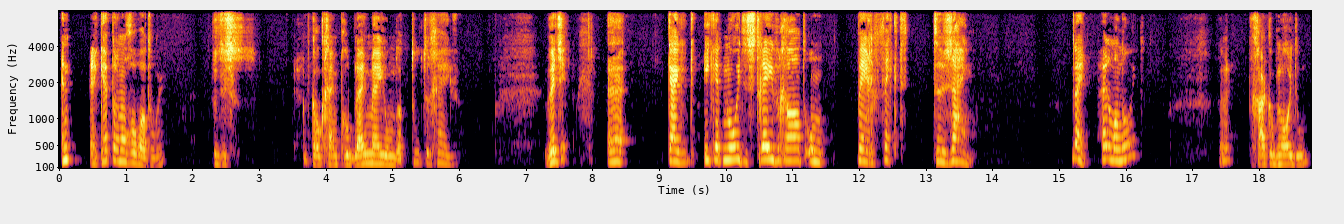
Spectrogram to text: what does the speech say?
En ik heb er nogal wat hoor. Dus daar heb ik ook geen probleem mee om dat toe te geven. Weet je, eh, kijk, ik, heb nooit het streven gehad om perfect te zijn. Nee, helemaal nooit. Dat ga ik ook nooit doen.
